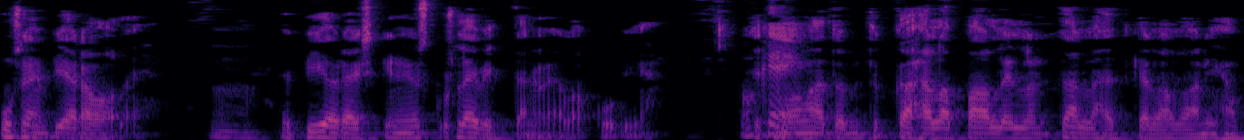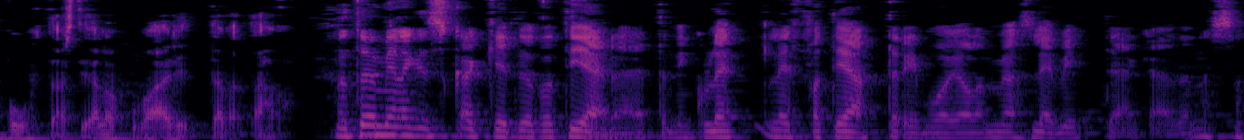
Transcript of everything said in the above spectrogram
useampia rooleja. Mm. Biorexkin on joskus levittänyt elokuvia. Okay. me ollaan toimittu kahdella pallilla, niin tällä hetkellä ollaan ihan puhtaasti elokuvaa esittävä taho. No tuo on mielenkiintoista kaikki, joita tiedä, että niin kuin leffateatteri voi olla myös levittäjä käytännössä.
